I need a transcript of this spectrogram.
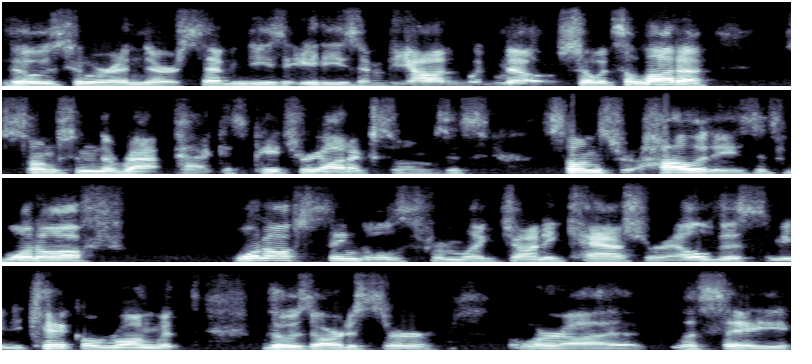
those who are in their 70s, 80s, and beyond would know. So it's a lot of songs from the Rat Pack. It's patriotic songs. It's songs for holidays. It's one-off, one-off singles from like Johnny Cash or Elvis. I mean, you can't go wrong with those artists or, or uh, let's say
